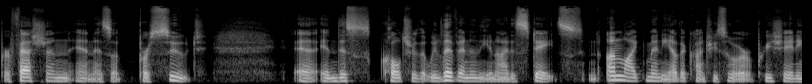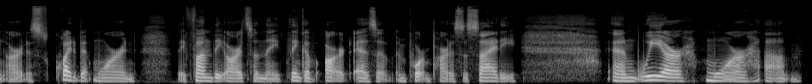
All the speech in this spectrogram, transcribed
profession and as a pursuit uh, in this culture that we live in in the United States. Unlike many other countries who are appreciating artists quite a bit more, and they fund the arts and they think of art as an important part of society. And we are more um,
